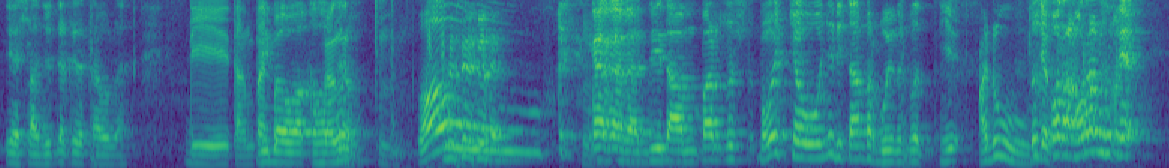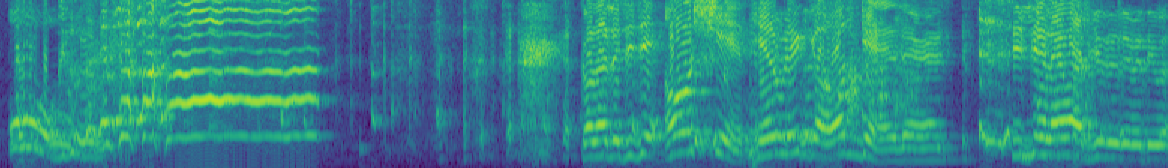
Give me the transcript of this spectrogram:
ya selanjutnya kita tahu lah Ditampar. dibawa ke hotel Bangun. Wow. enggak enggak enggak ditampar terus pokoknya cowoknya ditampar gue inget banget Iya. Aduh. terus orang-orang langsung kayak oh gitu Kalau ada si J, oh shit, here we go again. Si J lewat gitu tiba-tiba.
